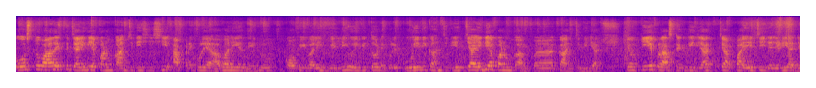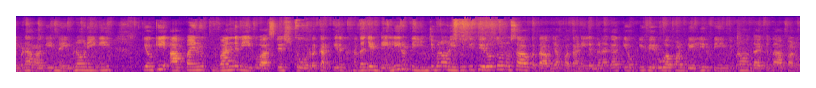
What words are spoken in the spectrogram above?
ਉਸ ਤੋਂ ਬਾਅਦ ਇੱਕ ਚਾਹੀਦੀ ਆਪਾਂ ਨੂੰ ਕੰਚ ਦੀ ਸ਼ੀਸ਼ੀ, ਆਪਣੇ ਕੋਲੇ ਆਹ ਵਾਲੀ ਆ, ਦੇਖ ਲਓ, ਕਾਫੀ ਵਾਲੀ ਵਿਹਲੀ ਹੋਈ ਵੀ, ਤੁਹਾਡੇ ਕੋਲੇ ਕੋਈ ਵੀ ਕੰਚ ਦੀ ਹੈ ਚਾਹੀਦੀ ਆਪਾਂ ਨੂੰ ਕੰਪ- ਕੰਚ ਦੀ ਆ, ਕਿਉਂਕਿ ਇਹ ਪਲਾਸਟਿਕ ਦੀ ਜਾਂ ਆਪਾਂ ਇਹ ਚੀਜ਼ ਹੈ ਜਿਹੜੀ ਅੱਜ ਬਣਾਵਾਂਗੇ, ਨਹੀਂ ਬਣਾਉਣੀਗੀ ਕਿਉਂਕਿ ਆਪਾਂ ਇਹਨੂੰ 1 ਵੀਕ ਵਾਸਤੇ ਸਟੋਰ ਕਰਕੇ ਰੱਖਣਾ ਦਾ ਜੇ ਡੇਲੀ ਰੁਟੀਨ 'ਚ ਬਣਾਉਣੀ ਤੁਸੀਂ, ਫਿਰ ਉਹ ਤੁਹਾਨੂੰ ਹਿਸਾਬ ਕਿਤਾਬ ਜਾਂ ਪਤਾ ਨਹੀਂ ਲੱਗਣਾਗਾ, ਕਿਉਂਕਿ ਫਿਰ ਉਹ ਆਪਾਂ ਨੂੰ ਡੇਲੀ ਰੁਟੀਨ 'ਚ ਬਣਾਉਂਦਾ, ਇੱਕ ਤਾਂ ਆਪਾਂ ਨੂੰ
